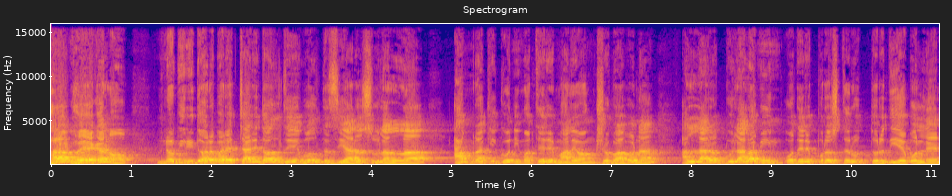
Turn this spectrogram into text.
ভাগ হয়ে গেল, নবীর দরবারে চারি দল যে বলতেছি আর রসুল আল্লাহ আমরা কি গনিমতের মালে অংশ পাবো না? আল্লাহ রব্বুল আলামিন ওদের প্রশ্নের উত্তর দিয়ে বললেন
